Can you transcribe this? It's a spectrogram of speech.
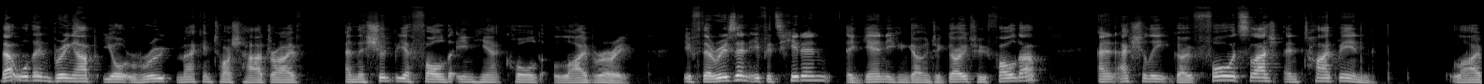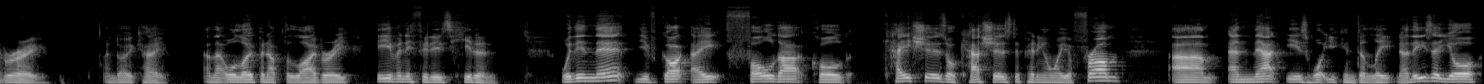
That will then bring up your root Macintosh hard drive and there should be a folder in here called library. If there isn't, if it's hidden, again, you can go into go to folder and actually go forward slash and type in library and OK. And that will open up the library even if it is hidden. Within there, you've got a folder called caches or caches, depending on where you're from. Um, and that is what you can delete. Now, these are your,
